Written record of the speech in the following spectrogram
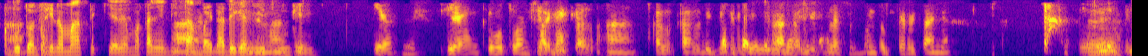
kebutuhan sinematik ya makanya ditambahin adegan gitu mungkin. Ya yang kebutuhan tapi sinema kalau ha, kalau kalau Tapi dipikir kalau lebih agak useless untuk ceritanya Eh. lebih,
